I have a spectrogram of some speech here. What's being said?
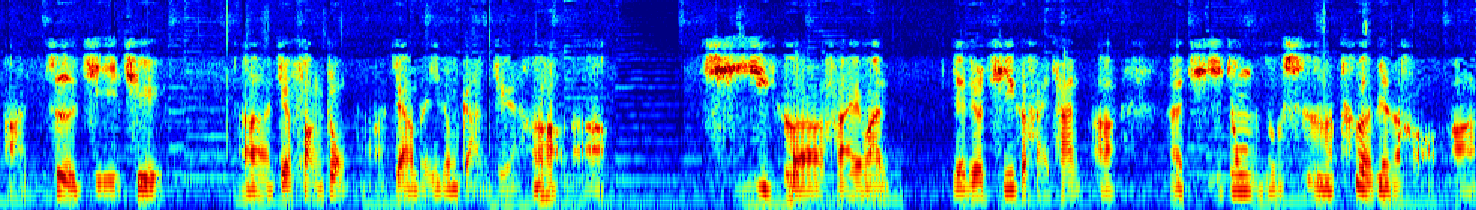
啊自己去啊就放纵啊这样的一种感觉，很好的啊。七个海湾。也就是七个海滩啊，呃，其中有四个特别的好啊，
